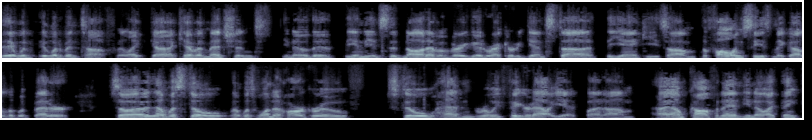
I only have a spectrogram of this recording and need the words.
it would it would have been tough. Like uh, Kevin mentioned, you know, the the Indians did not have a very good record against uh, the Yankees. Um, the following season they got a little bit better, so uh, that was still that was one that Hargrove still hadn't really figured out yet. But um, I, I'm confident. You know, I think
